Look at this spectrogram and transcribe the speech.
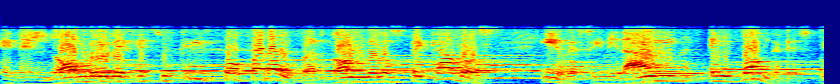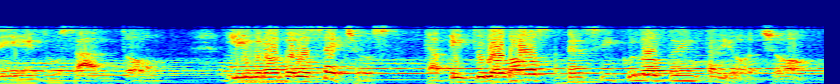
en el nombre de Jesucristo para el perdón de los pecados y recibirán el don del Espíritu Santo. Libro de los Hechos, capítulo 2, versículo 38.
